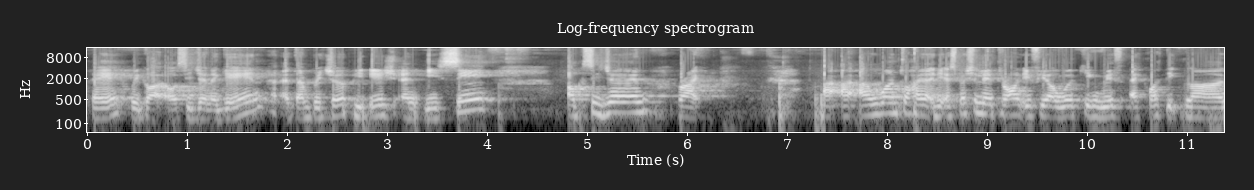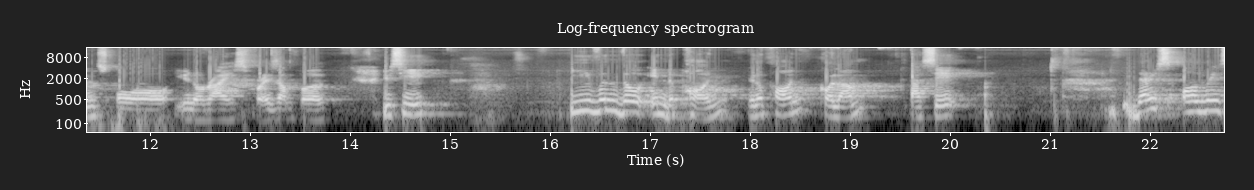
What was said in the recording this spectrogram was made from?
Okay, we got oxygen again at temperature, pH and EC oxygen, right. I, I, I want to highlight it, especially later on if you are working with aquatic plants or, you know, rice, for example. You see, even though in the pond, you know, pond, kolam, tasik, there is always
